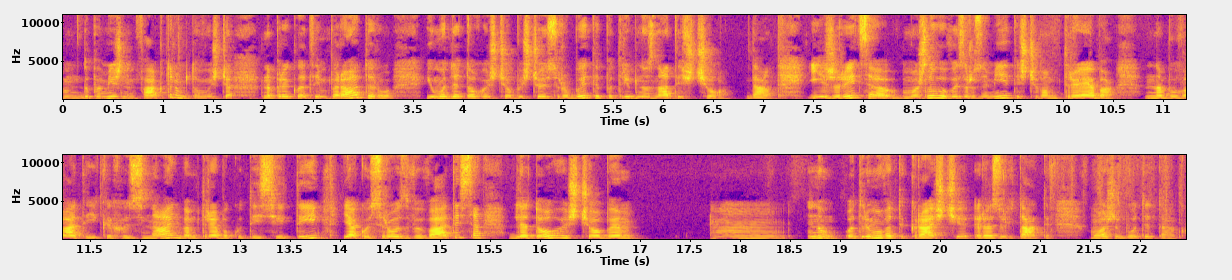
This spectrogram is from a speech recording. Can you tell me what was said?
допоміжним фактором, тому що, наприклад, імператору йому для того, щоб щось робити, потрібно знати, що. Да? І жриця, можливо, ви зрозумієте, що вам треба набувати якихось знань, вам треба кудись йти, якось розвиватися для того, щоб ну, отримувати кращі результати. Може бути так.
